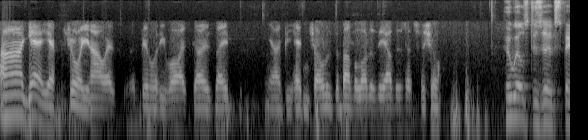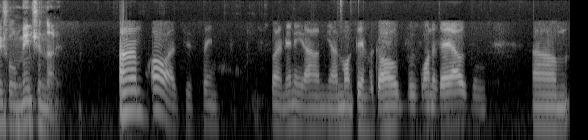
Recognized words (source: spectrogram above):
Uh, yeah, yeah, for sure. You know, as ability wise goes, they'd you know be head and shoulders above a lot of the others. That's for sure. Who else deserves special mention though? Um, oh, I've just been so many. Um, you know, Mont Denver Gold was one of ours, and um,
